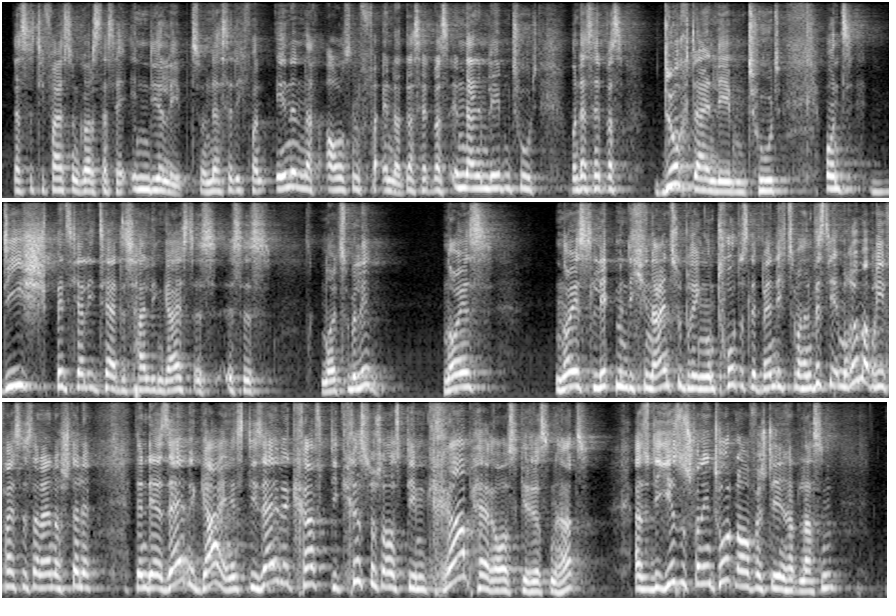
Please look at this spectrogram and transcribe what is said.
das ist die Verheißung Gottes, dass er in dir lebt und dass er dich von innen nach außen verändert, dass er etwas in deinem Leben tut und dass er etwas durch dein Leben tut. Und die Spezialität des Heiligen Geistes ist es, neu zu beleben. Neues, neues Leben in dich hineinzubringen und Todes lebendig zu machen. Wisst ihr, im Römerbrief heißt es an einer Stelle, denn derselbe Geist, dieselbe Kraft, die Christus aus dem Grab herausgerissen hat, also die Jesus von den Toten auferstehen hat lassen,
